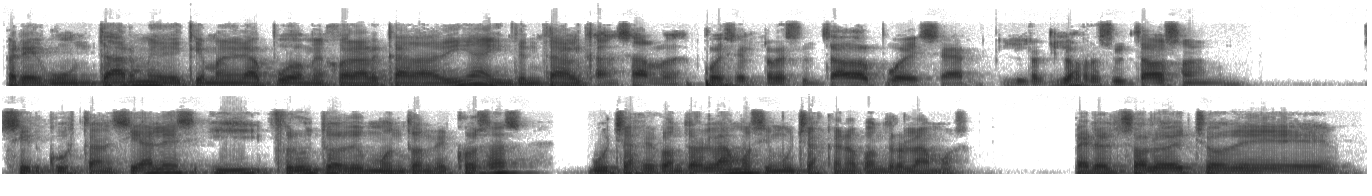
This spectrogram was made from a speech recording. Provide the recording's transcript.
preguntarme de qué manera puedo mejorar cada día e intentar alcanzarlo. Después el resultado puede ser, los resultados son circunstanciales y fruto de un montón de cosas, muchas que controlamos y muchas que no controlamos. Pero el solo hecho de,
